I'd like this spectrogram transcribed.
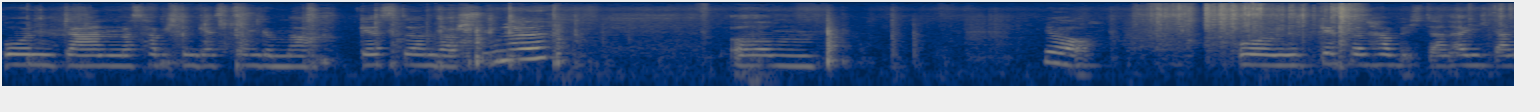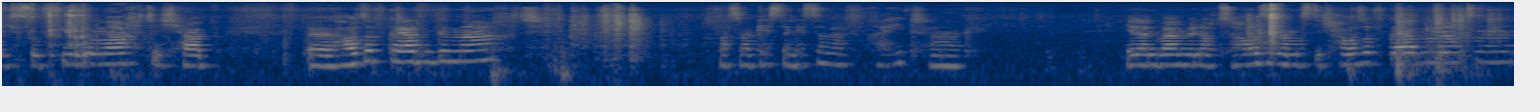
und dann, was habe ich denn gestern gemacht? Gestern war Schule. Ähm ja. Und gestern habe ich dann eigentlich gar nicht so viel gemacht. Ich habe äh, Hausaufgaben gemacht. Was war gestern? Gestern war Freitag. Ja, dann waren wir noch zu Hause, dann musste ich Hausaufgaben machen.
